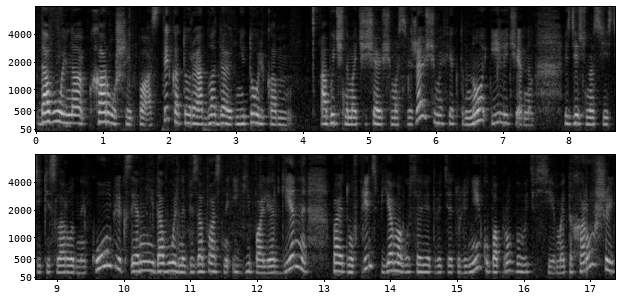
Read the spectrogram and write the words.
Довольно хорошие пасты, которые обладают не только обычным очищающим, освежающим эффектом, но и лечебным. Здесь у нас есть и кислородный комплекс, и они довольно безопасны и гипоаллергенны, поэтому, в принципе, я могу советовать эту линейку попробовать всем. Это хороший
